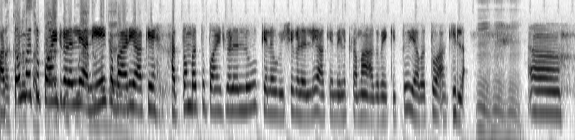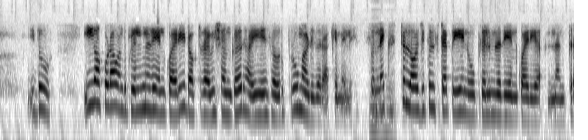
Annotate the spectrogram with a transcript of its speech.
ಸರ್ಕಾರಕ್ಕೂ ಪಾಯಿಂಟ್ಗಳಲ್ಲಿ ಅನೇಕ ಬಾರಿ ಆಕೆ ಹತ್ತೊಂಬತ್ತು ಪಾಯಿಂಟ್ಗಳಲ್ಲೂ ಕೆಲವು ವಿಷಯಗಳಲ್ಲಿ ಆಕೆ ಮೇಲೆ ಕ್ರಮ ಆಗಬೇಕಿತ್ತು ಯಾವತ್ತೂ ಆಗಿಲ್ಲ. ಇದು ಈಗ ಕೂಡ ಒಂದು preliminary enquiry doctor Ravishankar I S ಅವರು ಪ್ರೂವ್ ಮಾಡಿದ್ದಾರೆ ಆಕೆ ಮೇಲೆ. ಸೊ ನೆಕ್ಸ್ಟ್ ಲಾಜಿಕಲ್ ಸ್ಟೆಪ್ ಏನು ಪ್ರಿಲಿಮಿನರಿ ಎನ್ಕ್ವೈರಿಯ ನಂತರ?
